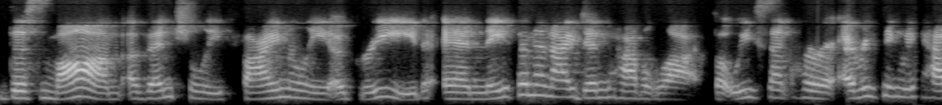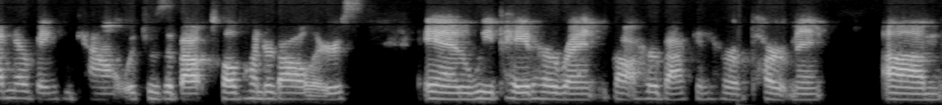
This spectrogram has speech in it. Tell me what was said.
this mom eventually finally agreed. And Nathan and I didn't have a lot, but we sent her everything we had in our bank account, which was about $1,200. And we paid her rent, got her back in her apartment. Um,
